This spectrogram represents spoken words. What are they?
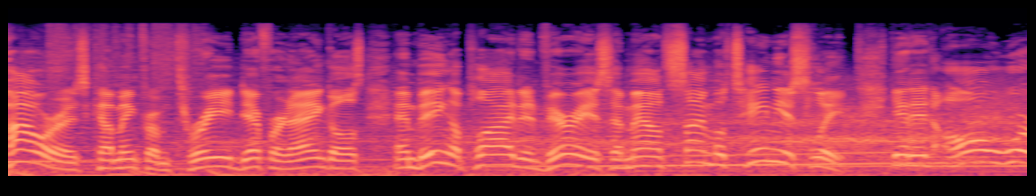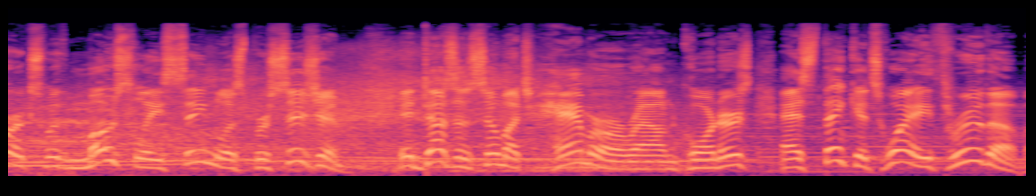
Power is coming from three different angles and being applied in various amounts simultaneously, yet it all works with mostly seamless precision. It doesn't so much hammer around corners as think its way through them.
